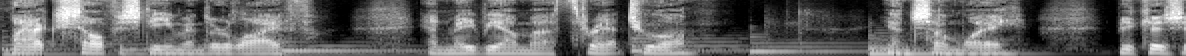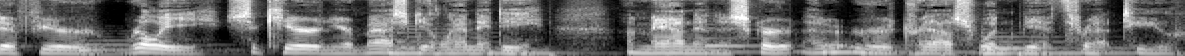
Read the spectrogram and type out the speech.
lack self esteem in their life, and maybe I'm a threat to them in some way. Because if you're really secure in your masculinity, a man in a skirt or a dress wouldn't be a threat to you.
